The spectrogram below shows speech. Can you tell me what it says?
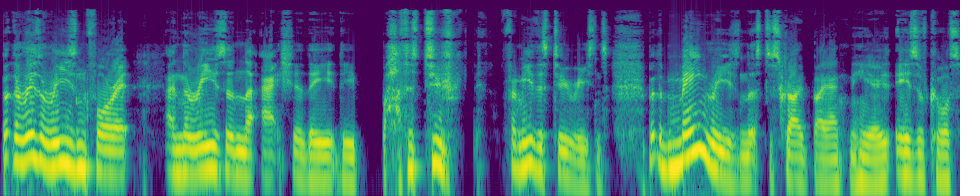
But there is a reason for it. And the reason that actually the, the, well, there's two, for me, there's two reasons. But the main reason that's described by Anthony here is, of course,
